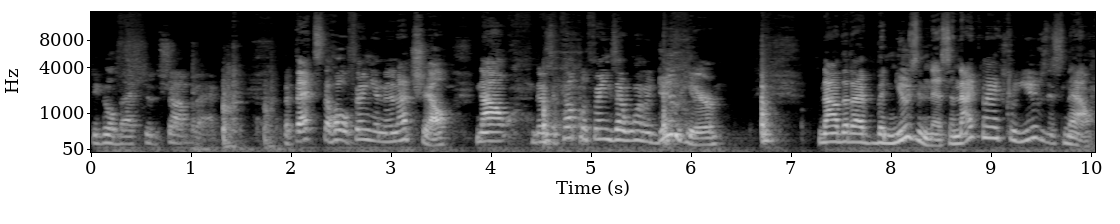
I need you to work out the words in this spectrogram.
to go back to the shop vac. But that's the whole thing in a nutshell. Now, there's a couple of things I want to do here now that I've been using this. And I can actually use this now,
